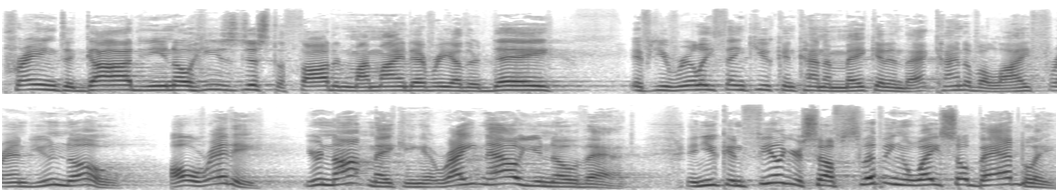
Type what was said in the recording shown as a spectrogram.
praying to God. And you know, He's just a thought in my mind every other day. If you really think you can kind of make it in that kind of a life, friend, you know already you're not making it. Right now, you know that. And you can feel yourself slipping away so badly.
